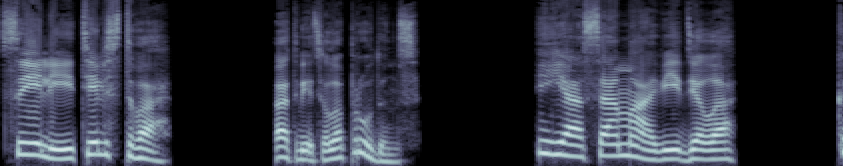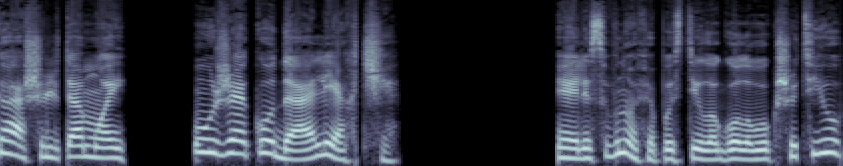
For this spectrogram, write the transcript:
«Целительство», — ответила Пруденс. «Я сама видела. Кашель-то мой уже куда легче». Элис вновь опустила голову к шитью,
